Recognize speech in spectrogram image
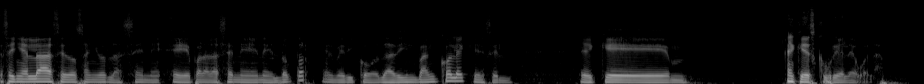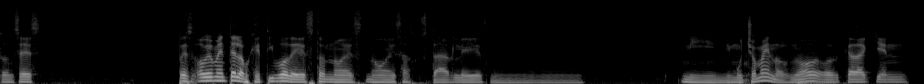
señala hace dos años la eh, para la CNN el doctor, el médico Dadin Bancole, que es el, el, que, el que descubrió el ébola. Entonces, pues obviamente el objetivo de esto no es, no es asustarles ni, ni ni, ni mucho menos, ¿no? Cada quien,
